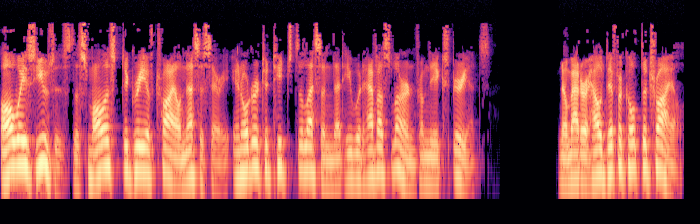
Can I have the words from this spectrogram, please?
always uses the smallest degree of trial necessary in order to teach the lesson that he would have us learn from the experience. No matter how difficult the trial,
